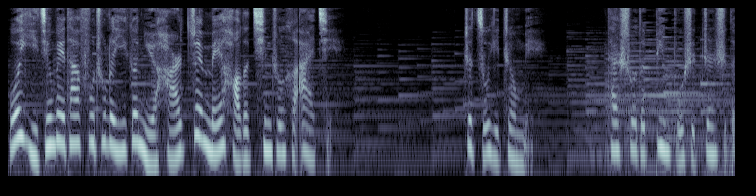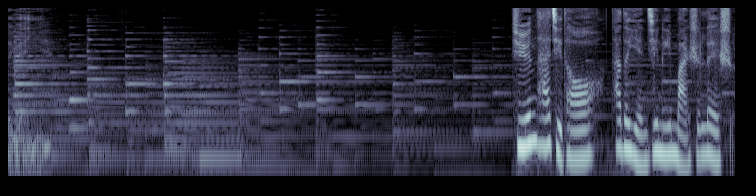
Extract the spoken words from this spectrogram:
我已经为他付出了一个女孩最美好的青春和爱情。这足以证明，他说的并不是真实的原因。许云抬起头，他的眼睛里满是泪水。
